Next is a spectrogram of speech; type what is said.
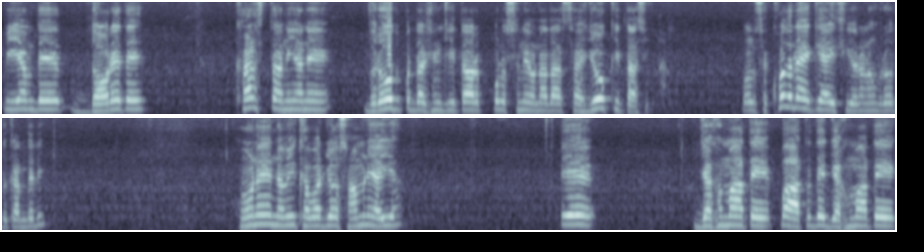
ਪੀਐਮ ਦੇ ਦੌਰੇ ਤੇ ਖਰਸਤਾਨੀਆਂ ਨੇ ਵਿਰੋਧ ਪ੍ਰਦਰਸ਼ਨ ਕੀਤਾ ਔਰ ਪੁਲਿਸ ਨੇ ਉਹਨਾਂ ਦਾ ਸਹਿਯੋਗ ਕੀਤਾ ਸੀ। ਪੁਲਿਸ ਖੁਦ ਲੈ ਕੇ ਆਈ ਸੀ ਉਹਨਾਂ ਨੂੰ ਵਿਰੋਧ ਕਰਨ ਦੇ ਲਈ। ਹੁਣ ਇਹ ਨਵੀਂ ਖਬਰ ਜੋ ਸਾਹਮਣੇ ਆਈ ਆ, ਇਹ ਜ਼ਖਮਾਂ ਤੇ ਭਾਰਤ ਦੇ ਜ਼ਖਮਾਂ ਤੇ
